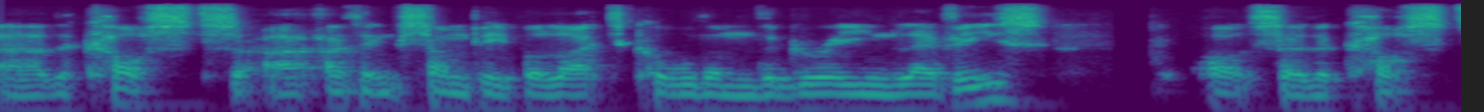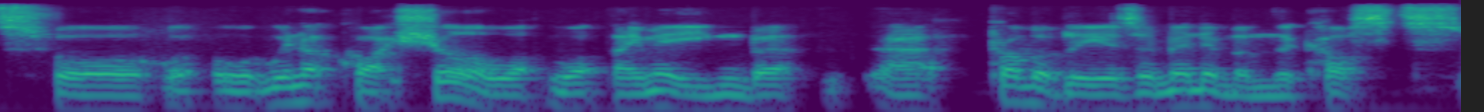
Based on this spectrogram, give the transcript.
uh, the costs. I, I, think some people like to call them the green levies. Also, the costs for, we're not quite sure what, what they mean, but uh, probably as a minimum, the costs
